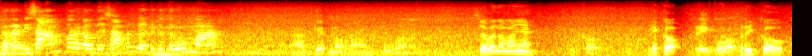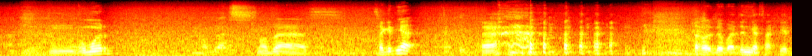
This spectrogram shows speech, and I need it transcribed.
karena disamper kalau disamper gak deket rumah Akhirnya orang tua. Siapa namanya? Eko. Riko. Riko. Hmm, umur 15 15. Sakit nggak? Sakit. kalau diobatin nggak sakit.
